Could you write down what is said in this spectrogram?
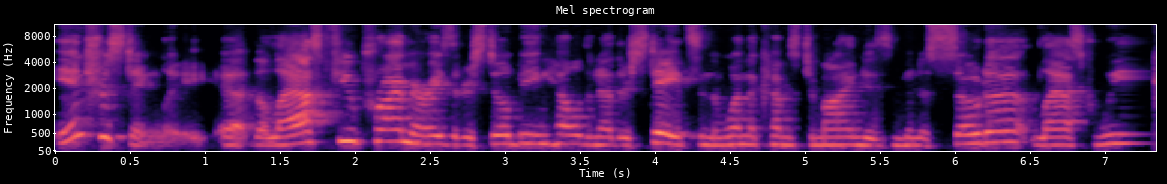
interestingly, uh, the last few primaries that are still being held in other states, and the one that comes to mind is Minnesota last week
